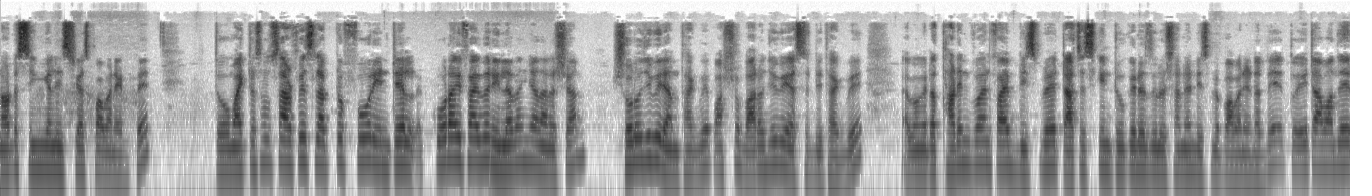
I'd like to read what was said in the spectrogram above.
not a single scratch পাবেন এটাতে তো Microsoft Surface laptop four Intel core i ফাইভের ইলেভেন জেনারেশন ষোলো জিবি র্যাম থাকবে, পাঁচশো বারো জিবি এসএসডি থাকবে, এবং এটা thirteen point five display touch screen two K রেজলিউশনের ডিসপ্লে পাবেন এটাতে। তো এটা আমাদের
